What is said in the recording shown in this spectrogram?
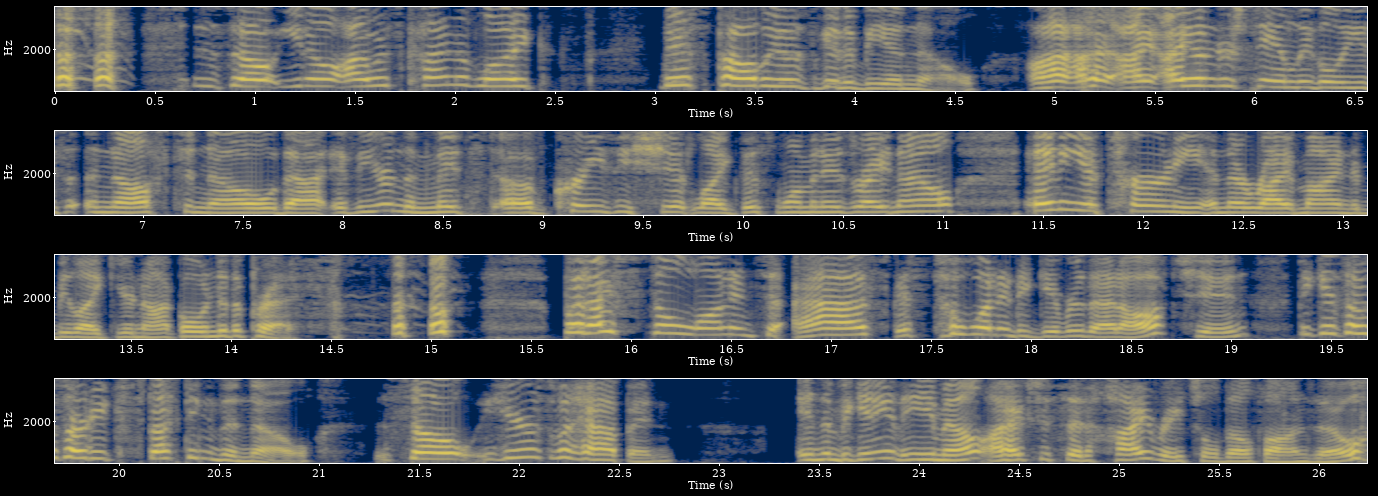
so, you know, I was kind of like, this probably is going to be a no. I, I, I understand legalese enough to know that if you're in the midst of crazy shit like this woman is right now, any attorney in their right mind would be like, you're not going to the press. but I still wanted to ask. I still wanted to give her that option because I was already expecting the no. So here's what happened. In the beginning of the email, I actually said, Hi, Rachael Dalfonzo.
